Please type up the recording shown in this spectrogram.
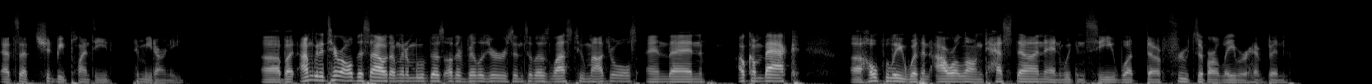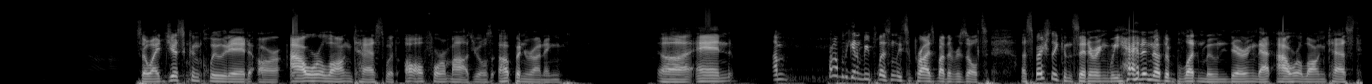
That's that should be plenty to meet our need. Uh, but I'm going to tear all this out. I'm going to move those other villagers into those last two modules, and then I'll come back, uh, hopefully with an hour-long test done, and we can see what the fruits of our labor have been. So I just concluded our hour-long test with all four modules up and running, uh, and I'm probably going to be pleasantly surprised by the results, especially considering we had another blood moon during that hour-long test,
